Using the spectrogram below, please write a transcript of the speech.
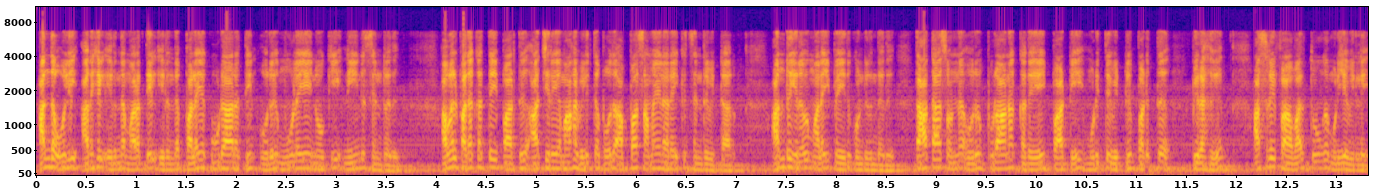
அந்த ஒளி அருகில் இருந்த மரத்தில் இருந்த பழைய கூடாரத்தின் ஒரு மூலையை நோக்கி நீண்டு சென்றது. அவள் பதக்கத்தை பார்த்து ஆச்சரியமாக விழித்தபோது அப்பா சமையலறைக்கு சென்று விட்டார். அன்று இரவு மழை பெய்து கொண்டிருந்தது. தாத்தா சொன்ன ஒரு புராண கதையை பாட்டி முடித்துவிட்டு படுத்த பிறகு அஸ்ரிஃபாவால் தூங்க முடியவில்லை.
